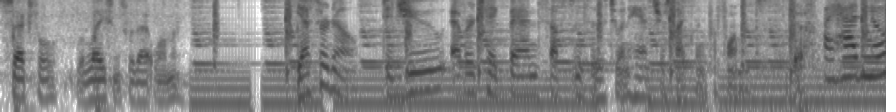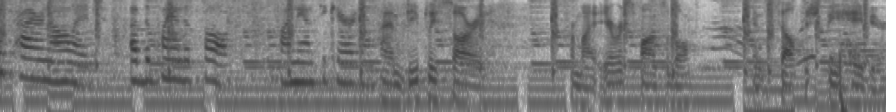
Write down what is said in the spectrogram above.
sexual relations with that woman. Yes or no? Did you ever take banned substances to enhance your cycling performance? Yes. I had no prior knowledge of the planned assault on Nancy Kerrigan. I am deeply sorry for my irresponsible and selfish behavior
